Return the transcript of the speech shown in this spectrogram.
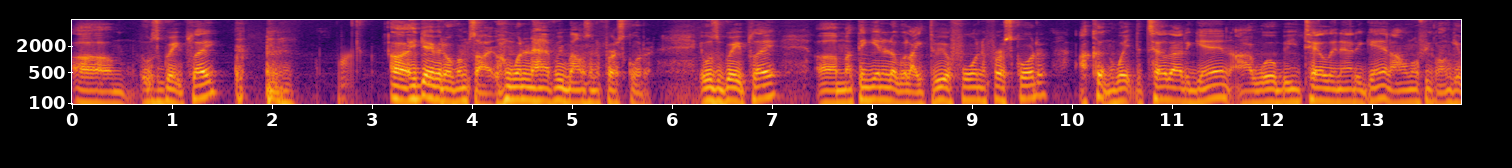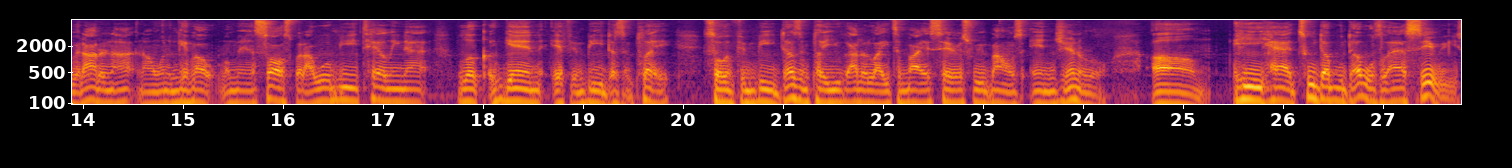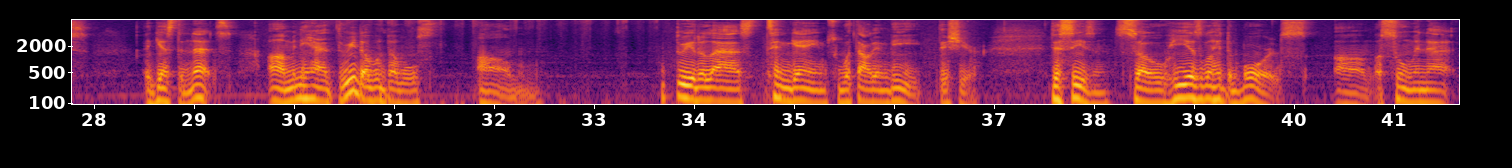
Um, it was a great play. uh, he gave it over. I'm sorry, one and a half rebounds in the first quarter. It was a great play. Um, I think he ended up with like three or four in the first quarter. I couldn't wait to tell that again. I will be telling that again. I don't know if you're gonna give it out or not, and I want to give out my man Sauce, but I will be telling that look again if Embiid doesn't play. So if Embiid doesn't play, you gotta like Tobias Harris rebounds in general. Um, he had two double doubles last series against the Nets, um, and he had three double doubles, um, three of the last ten games without Embiid this year this season. So he is going to hit the boards, um, assuming that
